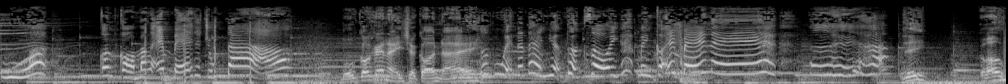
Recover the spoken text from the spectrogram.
Ủa Con có mang em bé cho chúng ta à? Bố có cái này cho con này. Ước nguyện đã thành hiện thực rồi. Mình có em bé nè Gì Không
